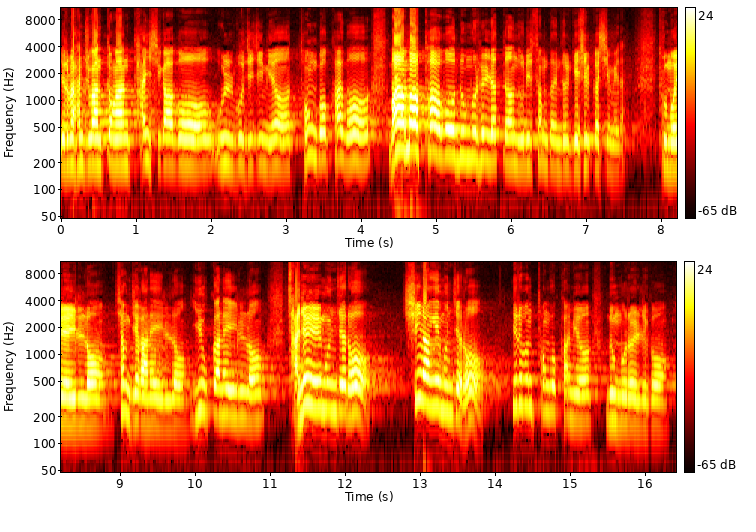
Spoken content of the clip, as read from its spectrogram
여러분 한 주간 동안 탄식하고 울부짖으며 통곡하고 마음 아파하고 눈물 흘렸던 우리 성도님들 계실 것입니다. 부모의 일로, 형제 간의 일로, 이웃 간의 일로, 자녀의 문제로, 신앙의 문제로 여러분 통곡하며 눈물을 흘리고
